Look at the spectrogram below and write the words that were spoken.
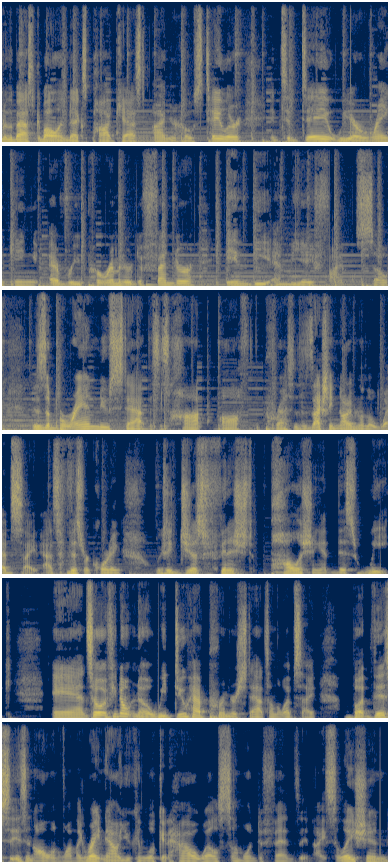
to the Basketball Index podcast. I'm your host, Taylor, and today we are ranking every perimeter defender in the NBA Finals. So, this is a brand new stat. This is hot off the presses. It's actually not even on the website as of this recording. We actually just finished polishing it this week. And so, if you don't know, we do have perimeter stats on the website, but this is an all in one. Like right now, you can look at how well someone defends in isolation,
